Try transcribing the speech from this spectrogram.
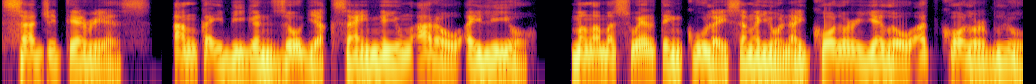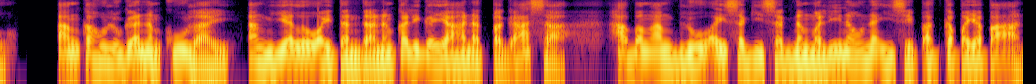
Sagittarius. Ang kaibigan zodiac sign ngayong araw ay Leo. Mga maswerteng kulay sa ngayon ay color yellow at color blue. Ang kahulugan ng kulay, ang yellow ay tanda ng kaligayahan at pag-asa, habang ang blue ay sagisag ng malinaw na isip at kapayapaan.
